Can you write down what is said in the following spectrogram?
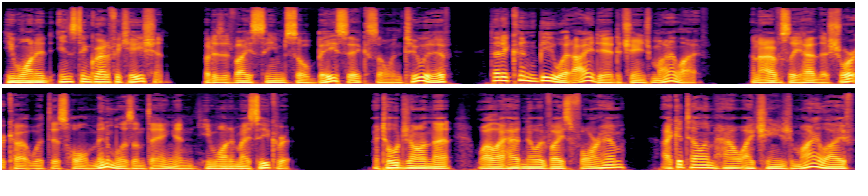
He wanted instant gratification, but his advice seemed so basic, so intuitive, that it couldn't be what I did to change my life. And I obviously had the shortcut with this whole minimalism thing, and he wanted my secret. I told John that while I had no advice for him, I could tell him how I changed my life,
